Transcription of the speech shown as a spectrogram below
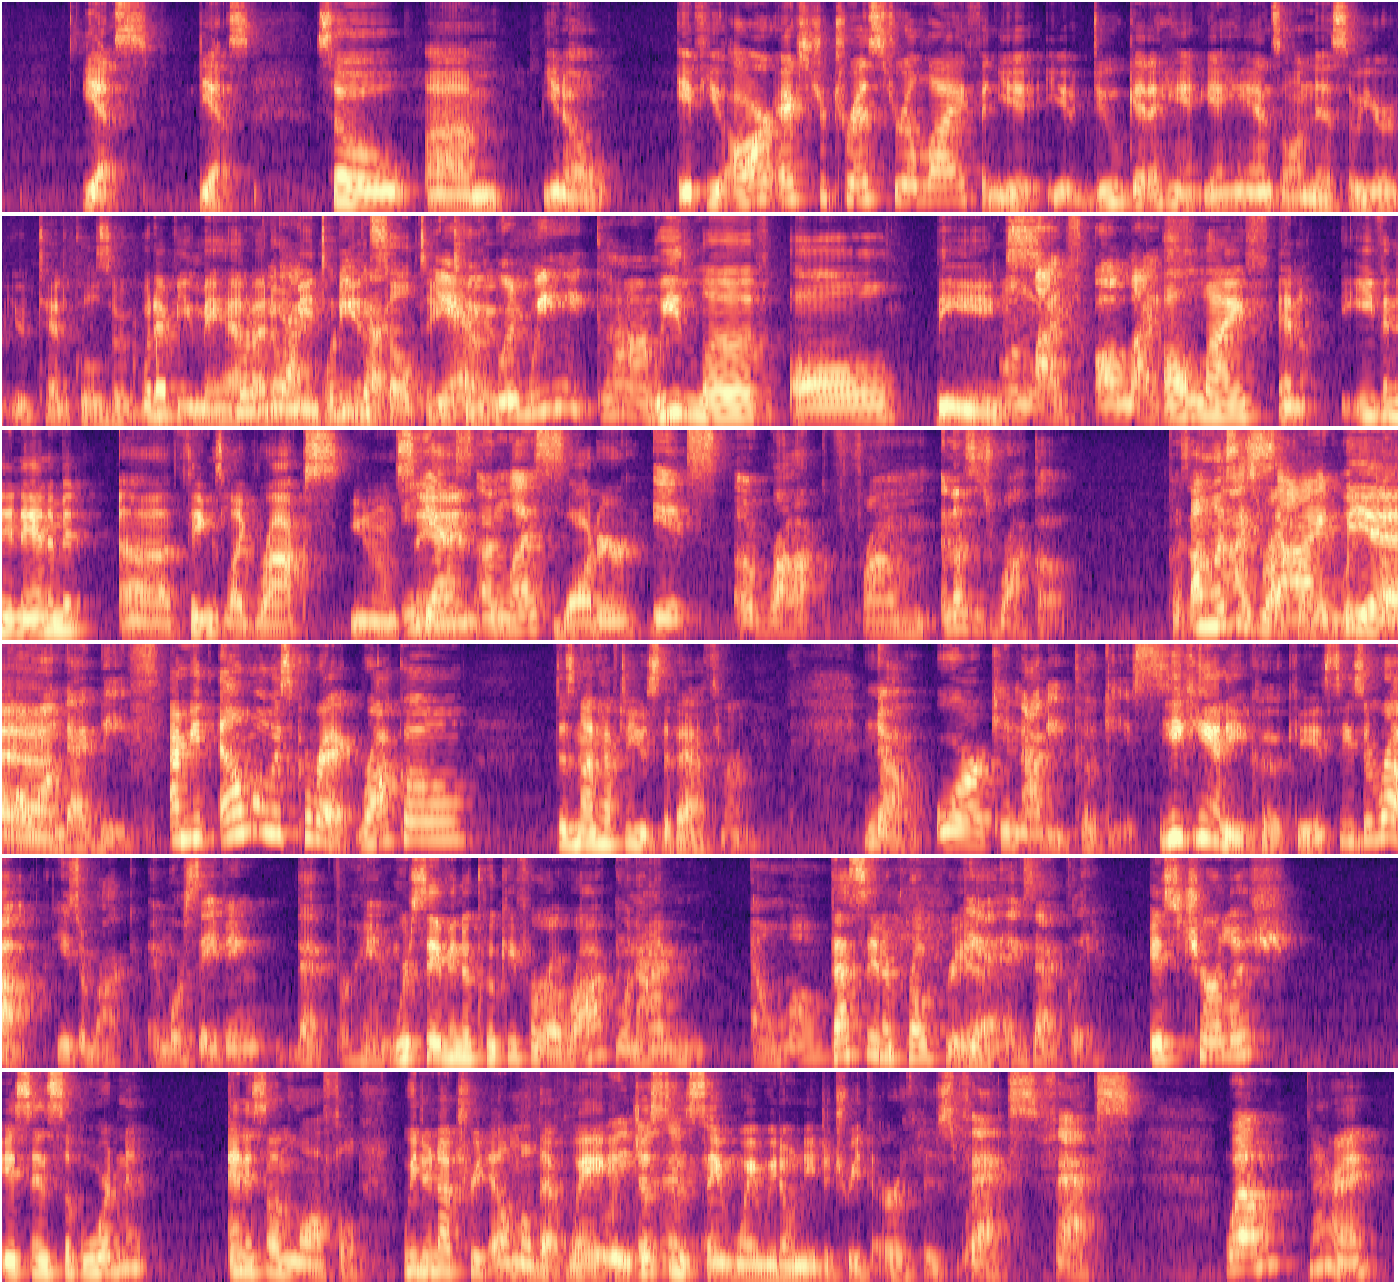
Yes, yes. So, um, you know, if you are extraterrestrial life and you you do get a hand your hands on this or your your tentacles or whatever you may have, What I don't got? mean to What be got? insulting yeah, to you. when we come we love all beings, on life, all life, all life, and even inanimate uh, things like rocks. You know what I'm saying? Yes, unless water. it's a rock from unless it's Rocco. Because Unless I it's Rocco. side with Yeah. Elmo on that beef. I mean, Elmo is correct. Rocco does not have to use the bathroom. No, or cannot eat cookies. He can't eat cookies. He's a rock. He's a rock, and we're saving that for him. We're saving a cookie for a rock. when I'm Elmo. That's inappropriate. yeah, exactly. It's churlish, it's insubordinate, and it's unlawful. We do not treat Elmo that way, We and just in the same way, we don't need to treat the earth this way. Facts, facts. Well, All right,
